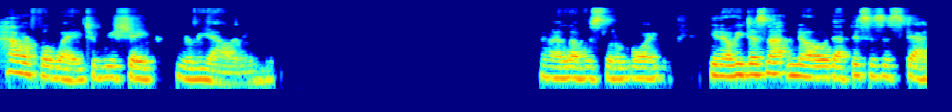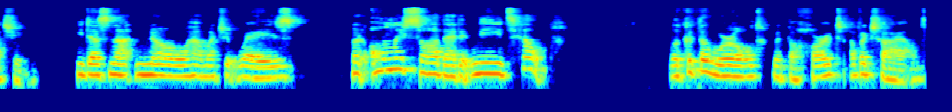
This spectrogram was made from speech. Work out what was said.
powerful way to reshape your reality. And I love this little boy. You know, he does not know that this is a statue. He does not know how much it weighs, but only saw that it needs help. Look at the world with the heart of a child,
